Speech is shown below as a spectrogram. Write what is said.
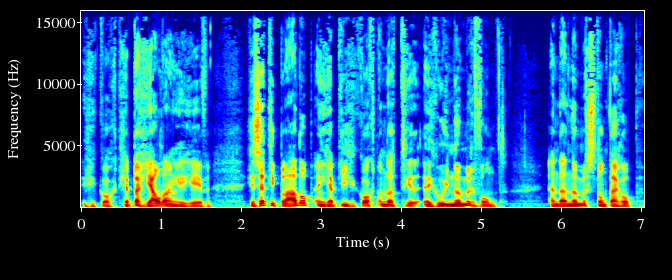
gekocht. Je hebt daar geld aan gegeven. Je zet die plaat op en je hebt die gekocht omdat je een goed nummer vond. En dat nummer stond daarop.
